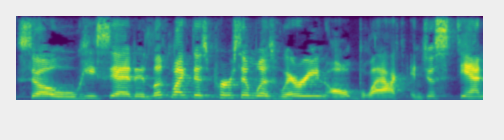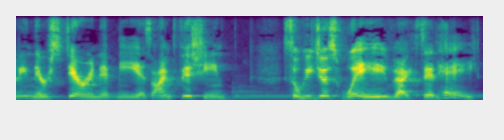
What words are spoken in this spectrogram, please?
So he said it looked like this person was wearing all black and just standing there staring at me as I'm fishing. So he just waved. I said, Hey,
